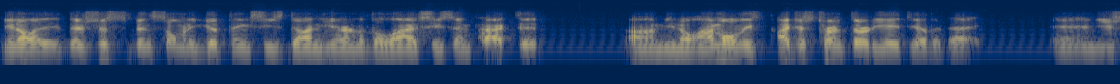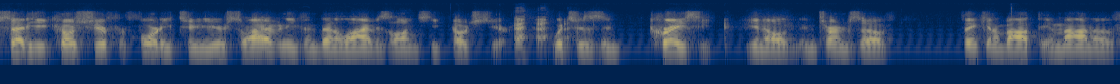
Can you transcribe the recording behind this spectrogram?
you know, there's just been so many good things he's done here and the lives he's impacted. Um, you know, I'm only, I just turned 38 the other day. And you said he coached here for 42 years. So I haven't even been alive as long as he coached here, which is crazy, you know, in terms of thinking about the amount of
